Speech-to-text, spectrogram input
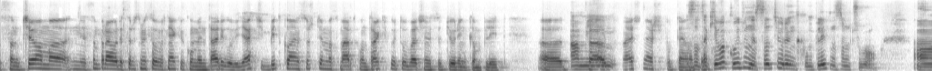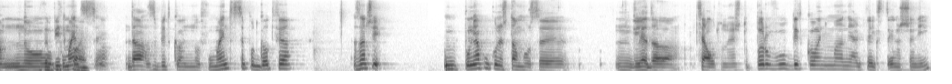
съм чел, ама не съм правил ресърч, смисъл в някакви коментари го видях, че биткоин също има смарт контракти, които обаче не са Turing Complete. А, ами, това, знаеш нещо по темата? За такива, които не са Turing Complete, не съм чувал. А, но за в момента се, да, за биткоин, но в момента се подготвя. Значи, по няколко неща може да се гледа цялото нещо. Първо, биткоин има някакви екстеншени.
